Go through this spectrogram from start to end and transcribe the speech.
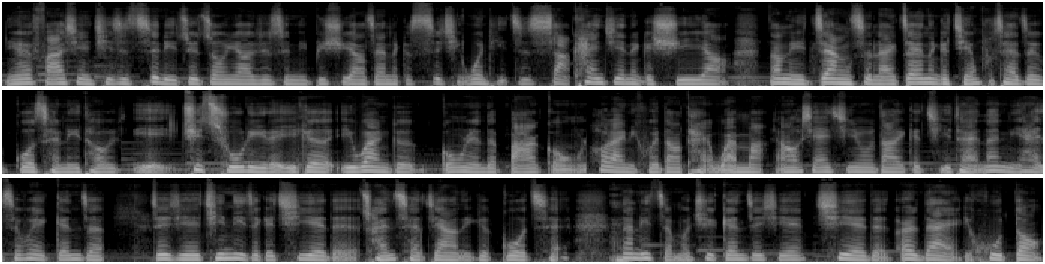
你会发现，其实治理最重要就是你必须要在那个事情问题之上看见那个需要。那你这样子来，在那个柬埔寨这个过程里头，也去处理了一个一万个工人的罢工。后来你回到台湾嘛，然后现在进入到一个集团，那你还是会跟着这些经历这个企业的传承这样的一个过程。那你怎么去跟这些企业的二代互动？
